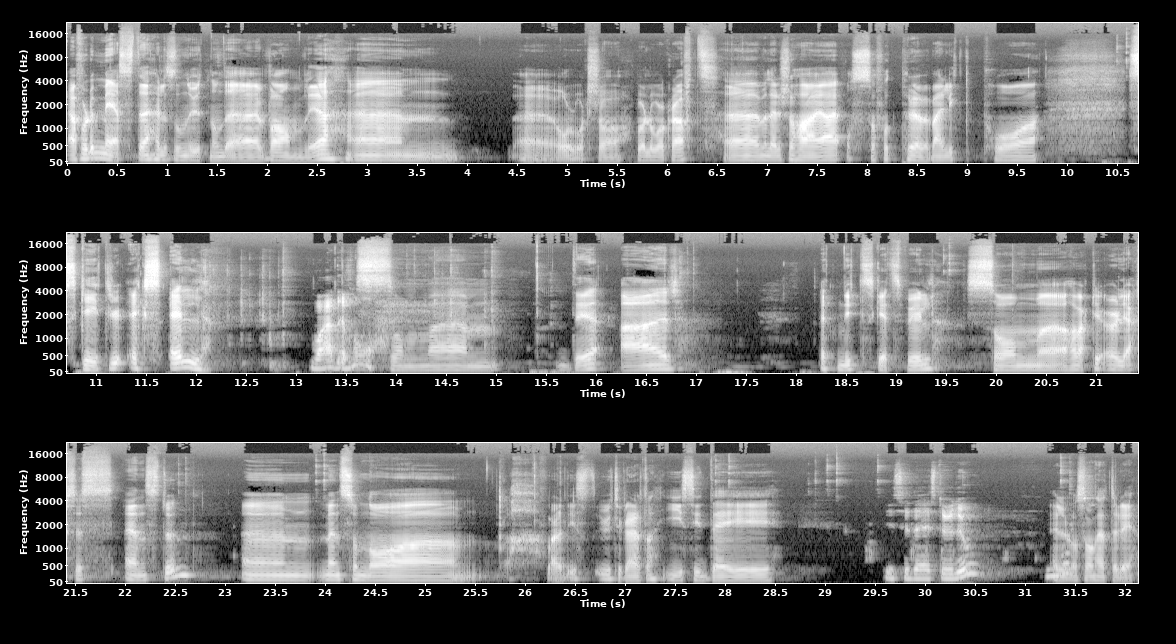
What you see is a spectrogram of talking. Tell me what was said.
Ja, for det meste, eller sånn utenom det vanlige. Um, uh, Overwatch og World of Warcraft. Uh, men ellers så har jeg også fått prøve meg litt på Skater XL, Hva er det for noe? som um, Det er et nytt skatespill som uh, har vært i Early Access en stund, ehm, men som nå ah, Hva er det de utviklerne heter? Easy Day ICD Studio? eller noe sånt heter de.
